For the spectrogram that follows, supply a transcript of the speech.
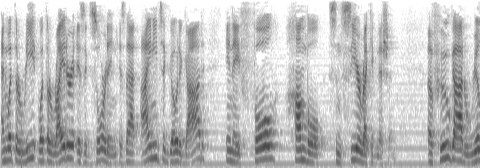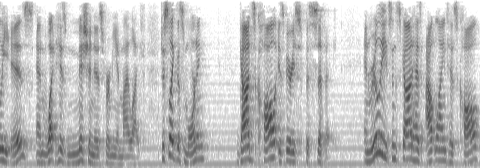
And what the, re- what the writer is exhorting is that I need to go to God in a full, humble, sincere recognition of who God really is and what his mission is for me in my life. Just like this morning, God's call is very specific. And really, since God has outlined his call,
